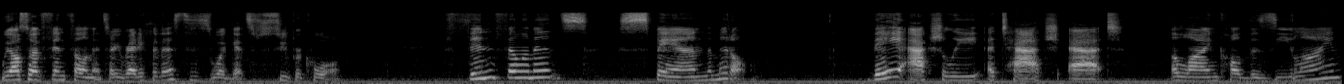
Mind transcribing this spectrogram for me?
We also have thin filaments. Are you ready for this? This is what gets super cool. Thin filaments span the middle. They actually attach at a line called the Z line.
